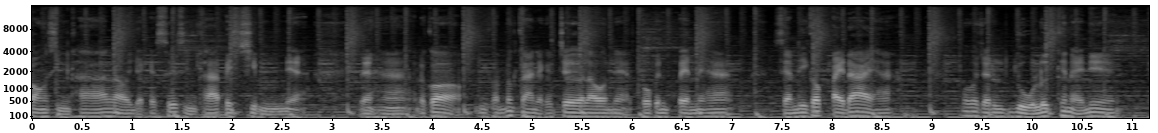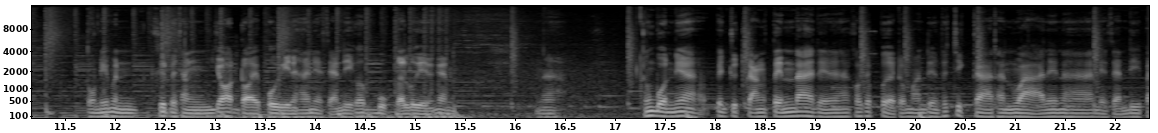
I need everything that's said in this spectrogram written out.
ลองสินค้า เราอยากจะซื้อสินค้าไปชิมเนี่ยนะฮะแล้วก็มีความต้องการอยากจะเจอเราเนี่ยตัวเป็นๆนะฮะแสนดีก็ไปได้ฮะไม่ว่าจะอยู่ลึกแค่ไหนนี่ ตรงนี้มันขึ้นไปทางยอดดอยปุยนะฮะเนี่ยแสนดีก็บุกตะลุยเหมือนกันนะข้างบนเนี่ยเป็นจุดกลางเต็นท์ได้เลยนะฮะเขาจะเปิดประมาณเดือนพฤศจิกาธันวาเนี่ยนะฮะเนี่ยแสนดีไป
